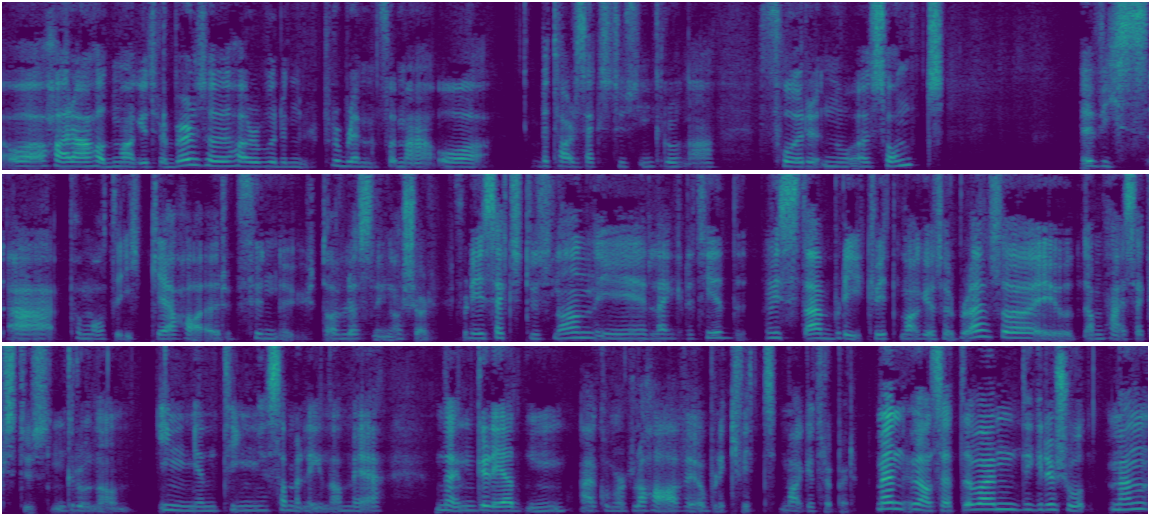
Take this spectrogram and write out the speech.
og har jeg hatt magetrøbbel, så har det vært null problem for meg å betale 6000 kroner for noe sånt hvis jeg på en måte ikke har funnet ut av løsninga sjøl. Fordi 6000-ene i lengre tid Hvis jeg blir kvitt magetrøbbelet, så er jo de her 6000 kronene ingenting sammenligna med den gleden jeg kommer til å ha ved å bli kvitt magetrøbbel. Men uansett, det var en digresjon. Men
